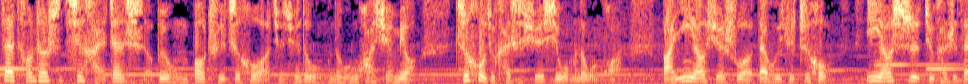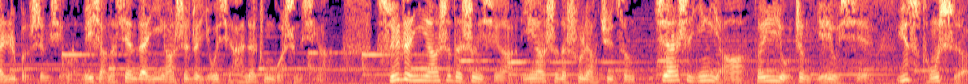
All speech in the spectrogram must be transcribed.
在唐朝时期海战时啊，被我们暴锤之后啊，就觉得我们的文化玄妙，之后就开始学习我们的文化，把阴阳学说带回去之后，阴阳师就开始在日本盛行了。没想到现在阴阳师这游戏还在中国盛行啊！随着阴阳师的盛行啊，阴阳师的数量剧增。既然是阴阳啊，所以有正也有邪。与此同时啊，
